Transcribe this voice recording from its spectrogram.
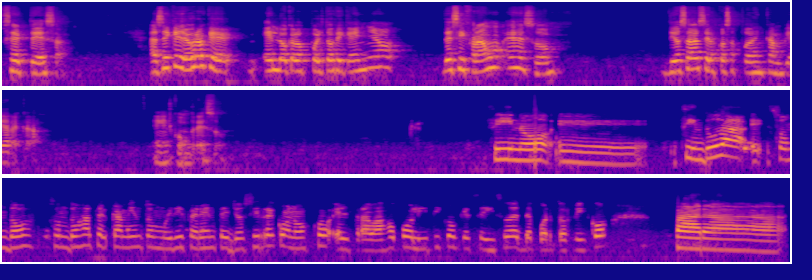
certeza. Así que yo creo que en lo que los puertorriqueños desciframos eso, Dios sabe si las cosas pueden cambiar acá, en el Congreso. Sí, no, eh, sin duda eh, son, dos, son dos acercamientos muy diferentes. Yo sí reconozco el trabajo político que se hizo desde Puerto Rico para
